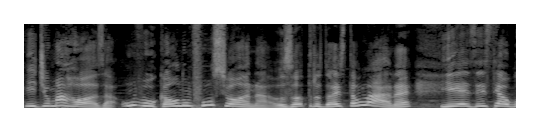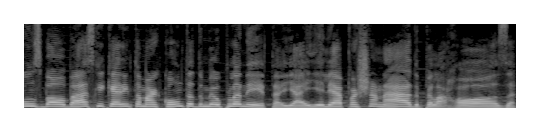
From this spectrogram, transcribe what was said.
e de uma rosa. Um vulcão não funciona, os outros dois estão lá, né? E existem alguns baobás que querem tomar conta do meu planeta. E aí ele é apaixonado pela rosa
